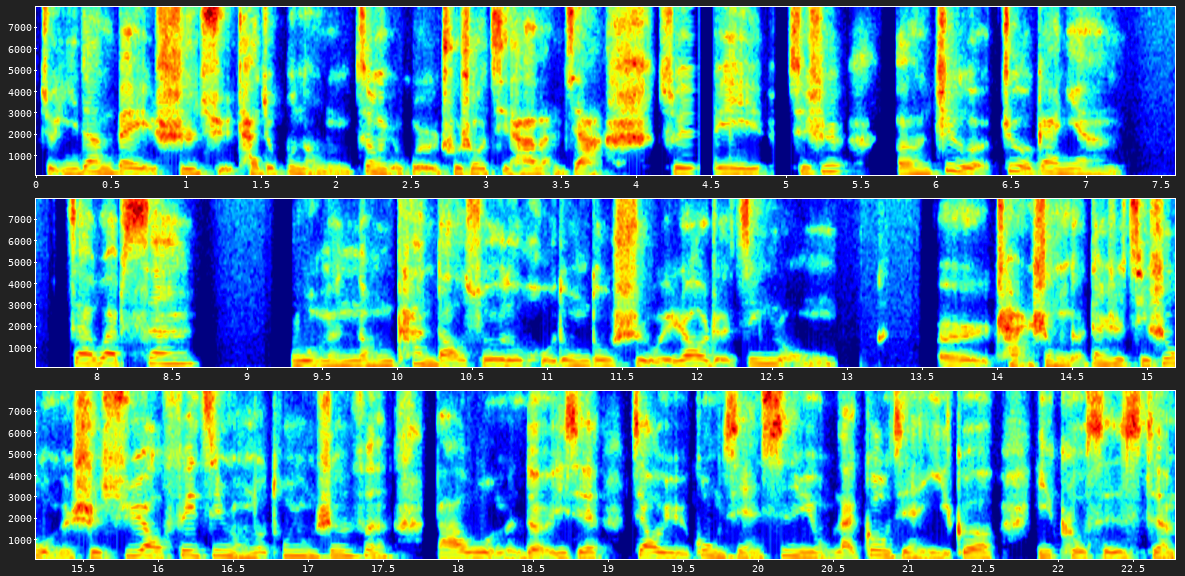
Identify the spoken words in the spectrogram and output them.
就一旦被拾取，它就不能赠予或者出售其他玩家。所以，其实，嗯，这个这个概念在 Web 三，我们能看到所有的活动都是围绕着金融。而产生的，但是其实我们是需要非金融的通用身份，把我们的一些教育贡献、信用来构建一个 ecosystem。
